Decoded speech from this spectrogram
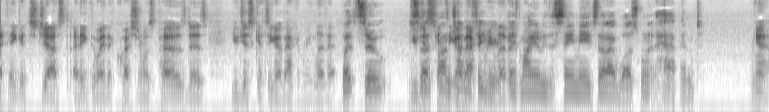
I think it's just. I think the way the question was posed is you just get to go back and relive it. But so, You so just that's get what I'm to go trying to back and figure. relive it. Is mine gonna be the same age that I was when it happened? Yeah.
